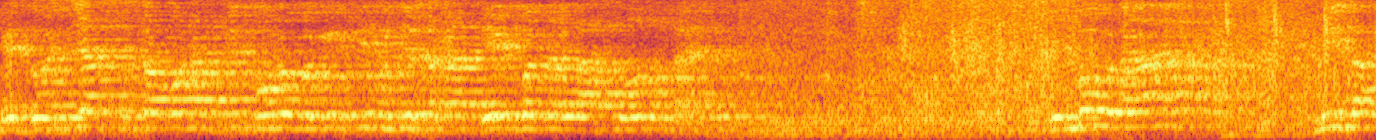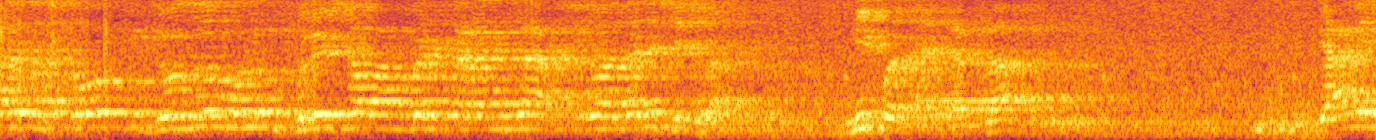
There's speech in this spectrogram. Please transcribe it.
हे दोन चार सुटापणातली पोरं बघितली म्हणजे सगळा देश बदलला असं होत नाही. किंबहुना मी सांगत असतो की जो जो म्हणून फुलेशाह आंबेडकरांच्या आशीर्वादाने शिकला. मी पण आहे त्यातला. त्याने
